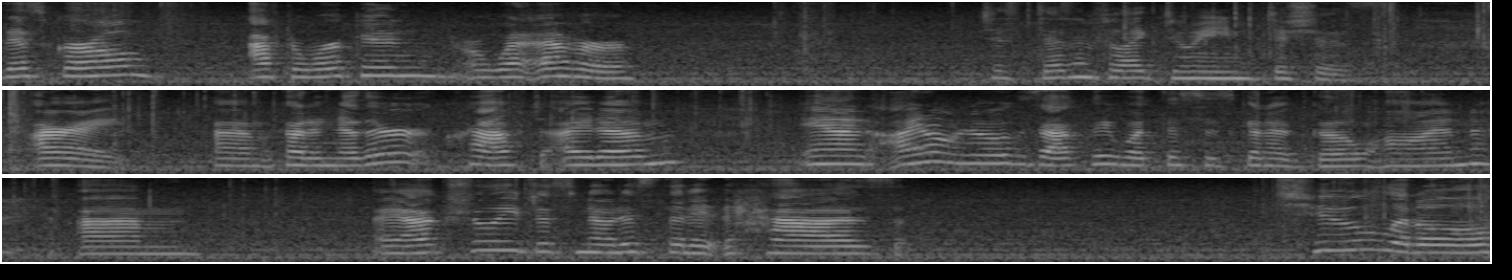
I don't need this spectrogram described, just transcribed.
this girl, after working or whatever, just doesn't feel like doing dishes. All right, um, got another craft item and I don't know exactly what this is gonna go on. Um, I actually just noticed that it has two little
